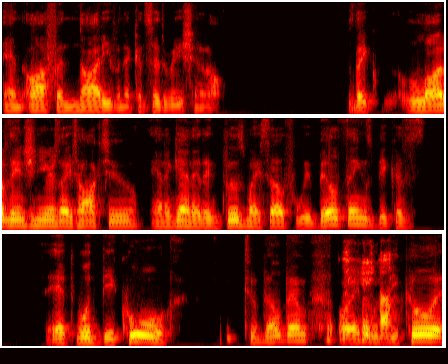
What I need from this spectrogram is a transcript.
and often not even a consideration at all. It's like a lot of the engineers i talk to and again it includes myself we build things because it would be cool to build them or it yeah. would be cool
